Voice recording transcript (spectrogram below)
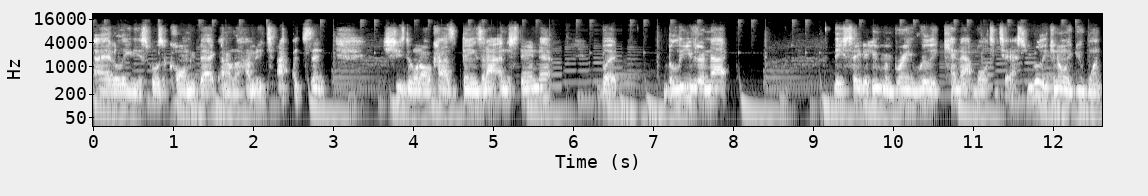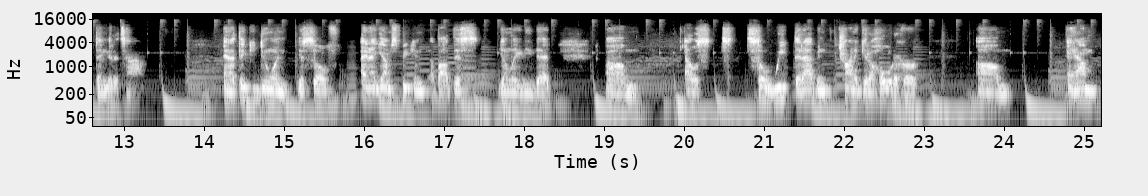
I had a lady that's supposed to call me back, I don't know how many times, and she's doing all kinds of things. And I understand that. But believe it or not, they say the human brain really cannot multitask. You really can only do one thing at a time. And I think you're doing yourself and again, I'm speaking about this young lady that um, I was so weak that I've been trying to get a hold of her. Um, and I'm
